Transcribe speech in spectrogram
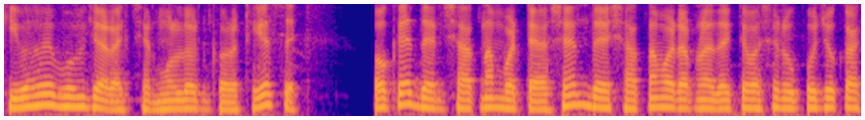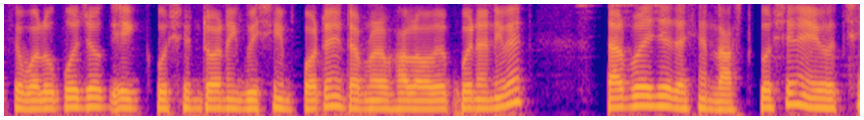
কীভাবে ভূমিকা রাখছেন মূল্যায়ন করো, ঠিক আছে? ওকে দেন সাত নাম্বারটা আসেন। দেন সাত নাম্বারটা আপনারা দেখতে পাচ্ছেন উপযোগ কাকে বলে? উপযোগ, এই কোশ্চেনটা অনেক বেশি ইম্পর্টেন্ট এটা আপনারা ভালোভাবে পড়ে নেবেন। তারপরে যে দেখেন লাস্ট কোশ্চেন এই হচ্ছে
